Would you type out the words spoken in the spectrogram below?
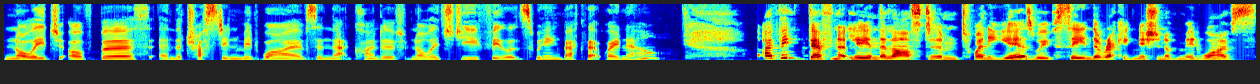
knowledge of birth and the trust in midwives and that kind of knowledge? Do you feel it swinging back that way now? I think definitely in the last um, 20 years, we've seen the recognition of midwives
